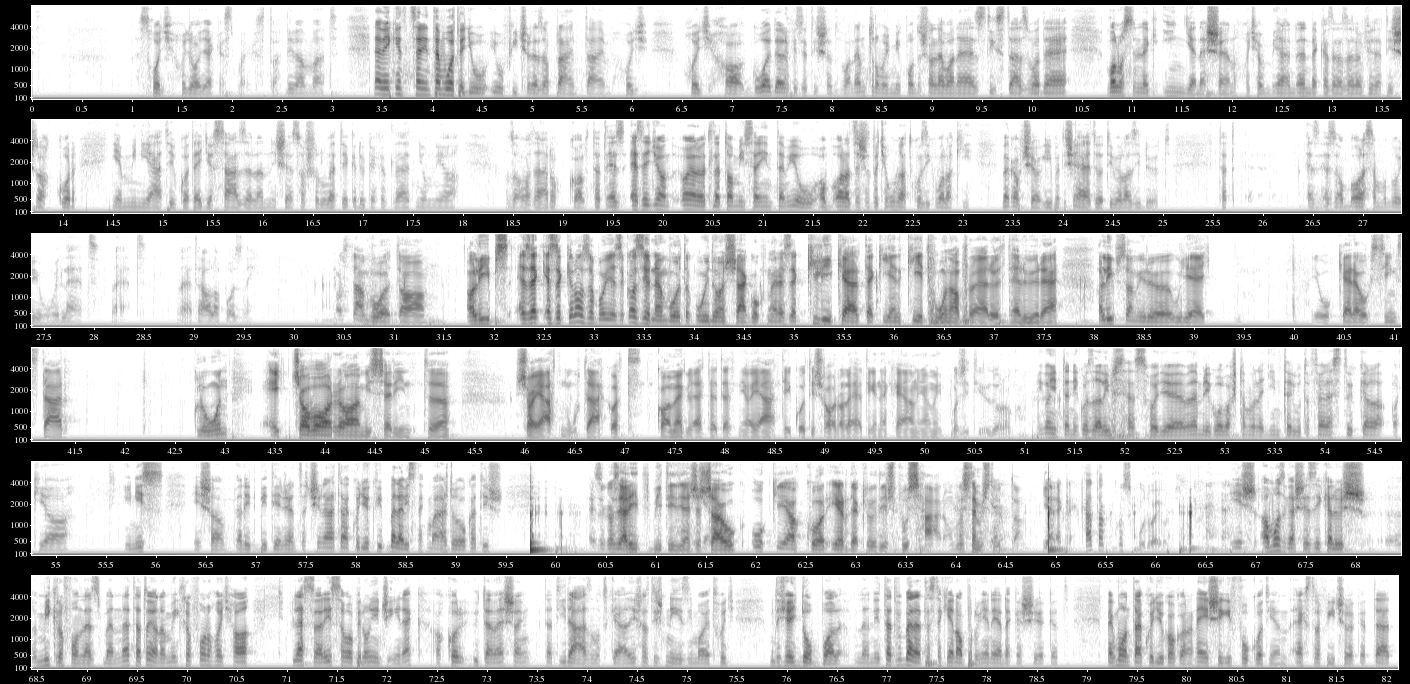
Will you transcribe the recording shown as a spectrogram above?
Ezt hogy, hogy oldják ezt meg, ezt a dilemmát? Nem, egyébként szerintem volt egy jó, jó feature ez a Prime Time, hogy, hogy ha gold előfizetésed van, nem tudom, hogy még pontosan le van ez tisztázva, de valószínűleg ingyenesen, hogyha rendelkezel az előfizetésre, akkor ilyen mini játékokat egy a száz ellen is ez hasonló vetélkedőket lehet nyomni a, az avatárokkal. Tehát ez, ez egy olyan, olyan ötlet, ami szerintem jó, arra az eset, hogyha unatkozik valaki, megkapcsolja a gépet és eltölti vele az időt. Tehát ez, ez abban a szempontból jó, hogy lehet, lehet, lehet alapozni. Aztán volt a, a Lips. Ezek, ezekkel az a baj, hogy ezek azért nem voltak újdonságok, mert ezek kilikeltek ilyen két hónapra előtt előre. A Lips, amiről ugye egy jó Kereok SingStar klón, egy csavarral, ami szerint saját nótákat meg lehet etetni a játékot, és arra lehet énekelni, ami pozitív dolog. Még annyit tennék hozzá a Lipshez, hogy nemrég olvastam el egy interjút a fejlesztőkkel, aki a Inis és a Elite Beat agents csinálták, hogy ők belevisznek más dolgokat is. Ezek az Elite Beat agents oké, okay, akkor érdeklődés plusz három. Ezt nem is tudtam. Gyerekek, hát akkor az kurva jó. És a mozgásérzékelős mikrofon lesz benne, tehát olyan a mikrofon, hogyha lesz olyan része, ahol például nincs ének, akkor ütemesen, tehát így ráznod kell, és azt is nézi majd, hogy mint hogyha egy dobbal lenni. Tehát beletesznek ilyen apró, ilyen érdekességeket. Meg mondták, hogy ők akarnak nehézségi fokot, ilyen extra feature-öket, tehát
